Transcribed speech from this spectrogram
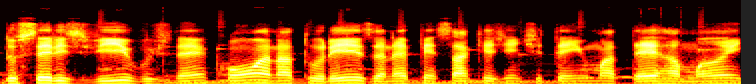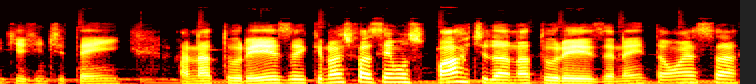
dos seres vivos, né, com a natureza, né, pensar que a gente tem uma terra mãe, que a gente tem a natureza e que nós fazemos parte da natureza, né. Então essa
